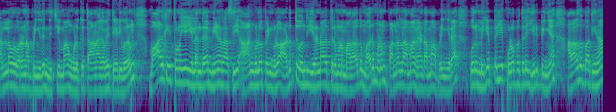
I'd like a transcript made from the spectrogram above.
நல்ல ஒரு வரன் அப்படிங்கிறது நிச்சயமாக உங்களுக்கு தானாகவே தேடி வரும். வாழ்க்கை துணையை இழந்த மீனராசி ஆண்களோ பெண்களோ அடுத்து வந்து இரண்டாவது திருமணம் அதாவது மறுமணம் பண்ணலாமா வேண்டாமா அப்படிங்கிற ஒரு மிகப்பெரிய குழப்பத்தில் இருப்பீங்க. அதாவது பார்த்தீங்கன்னா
